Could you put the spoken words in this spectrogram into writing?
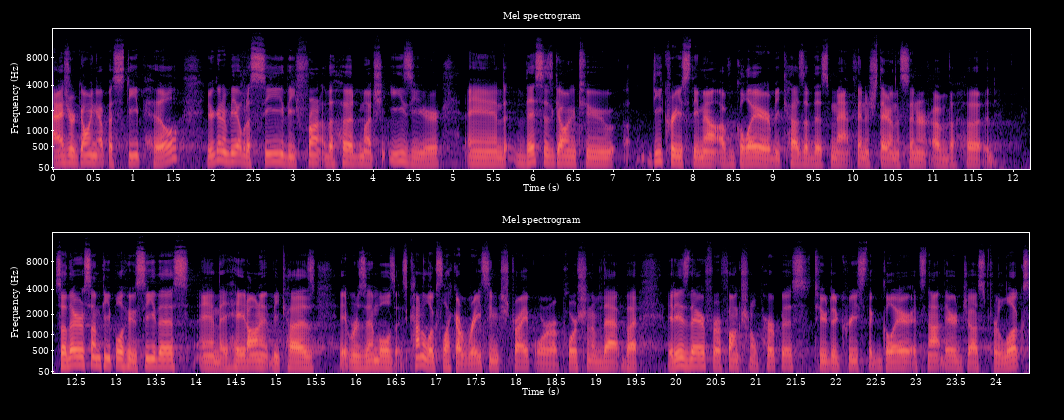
as you're going up a steep hill, you're gonna be able to see the front of the hood much easier and this is going to decrease the amount of glare because of this matte finish there in the center of the hood. So there are some people who see this and they hate on it because it resembles, it kind of looks like a racing stripe or a portion of that, but it is there for a functional purpose to decrease the glare. It's not there just for looks.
